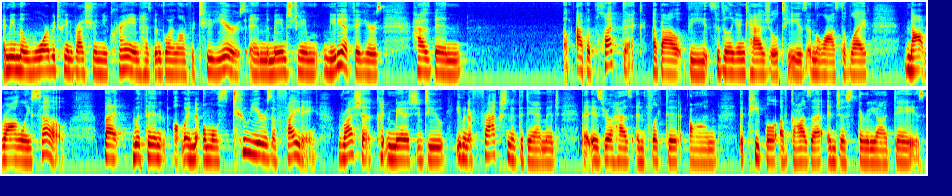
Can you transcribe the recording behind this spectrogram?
I mean, the war between Russia and Ukraine has been going on for two years, and the mainstream media figures have been apoplectic about the civilian casualties and the loss of life, not wrongly so. But within in almost two years of fighting, Russia couldn't manage to do even a fraction of the damage that Israel has inflicted on the people of Gaza in just 30 odd days.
